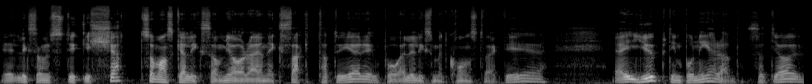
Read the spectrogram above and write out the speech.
eh, liksom stycke kött som man ska liksom göra en exakt tatuering på eller liksom ett konstverk. Det är, jag är djupt imponerad. Så att jag,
